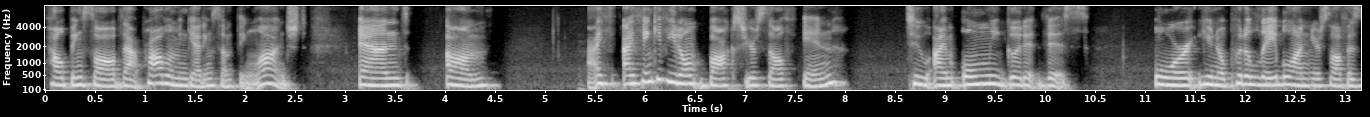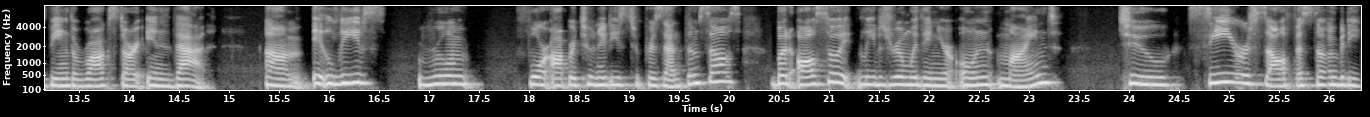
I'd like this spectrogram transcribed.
helping solve that problem and getting something launched. And um, I, th I think if you don't box yourself in to I'm only good at this, or you know, put a label on yourself as being the rock star in that, um, it leaves room for opportunities to present themselves, but also it leaves room within your own mind to see yourself as somebody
